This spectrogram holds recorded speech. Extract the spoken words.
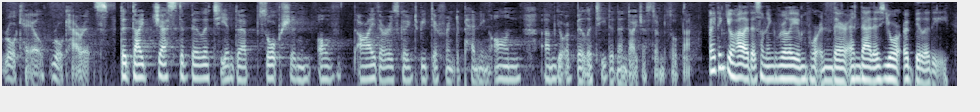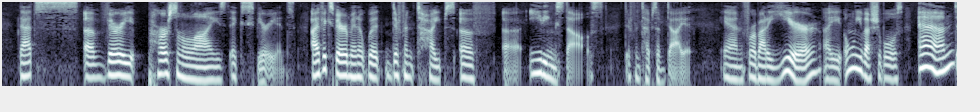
raw kale, raw carrots. The digestibility and the absorption of either is going to be different depending on um, your ability to then digest and absorb that. I think you highlighted something really important there, and that is your ability. That's a very personalized experience. I've experimented with different types of uh, eating styles, different types of diet. And for about a year, I ate only vegetables and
